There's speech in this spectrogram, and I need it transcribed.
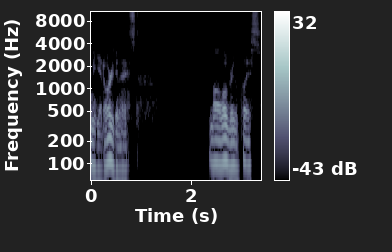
Trying to get organized. I'm all over the place.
